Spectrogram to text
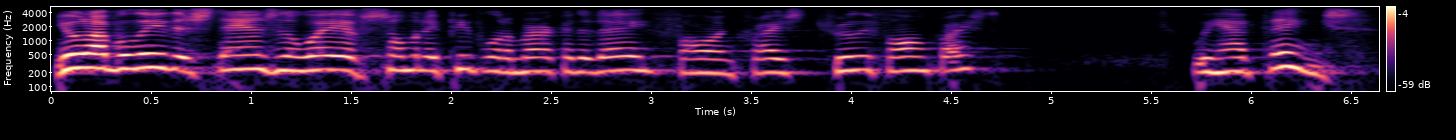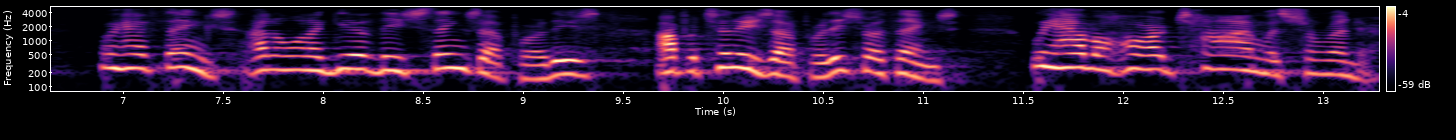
You know what I believe that stands in the way of so many people in America today following Christ, truly following Christ? We have things. We have things. I don't want to give these things up or these opportunities up or these sort of things. We have a hard time with surrender.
